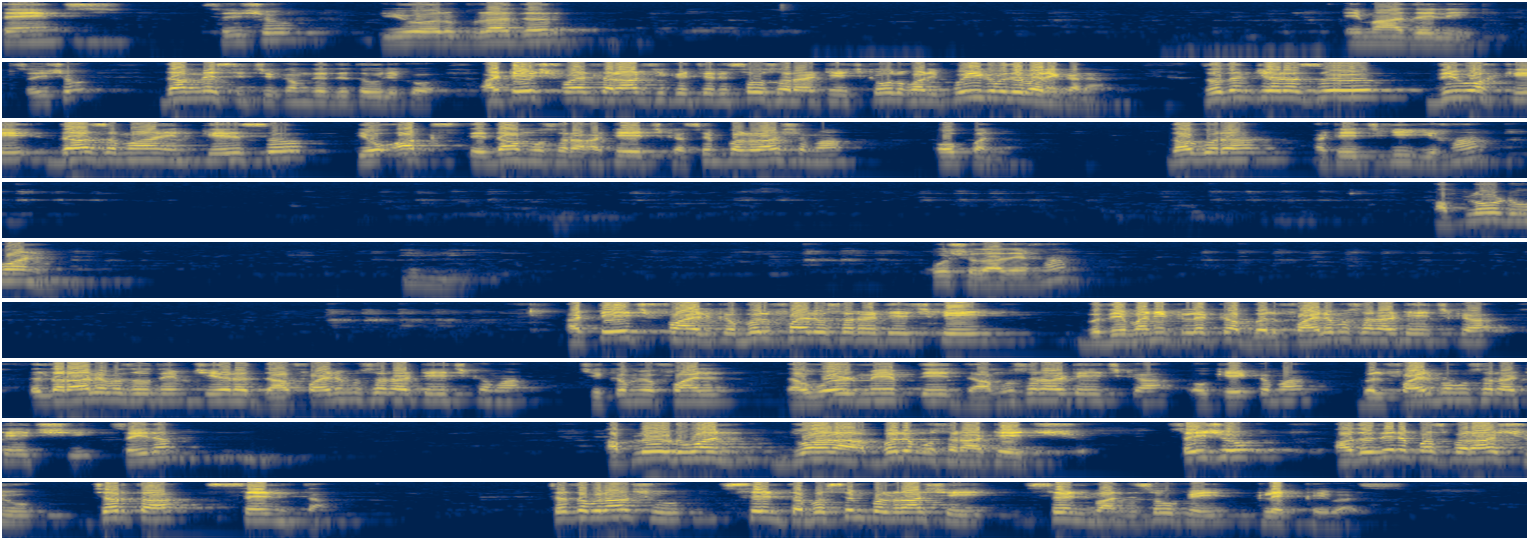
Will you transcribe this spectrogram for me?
thanks say show your brother اماد علي صحیح شو دا میسج چې کوم دې ته ولیکو اٹیچ فایل تلار شي چې سو سره اٹیچ کول غواړي پوي کوم دې باندې کنه زه تم چیرې زه دی وخت کې دا زما ان کیس یو عکس ته دا مو سره اٹیچ کا سمپل راشم اوپن دا ګوره اٹیچ کیږي ها اپلوډ 1 هندي او شو دا دی ها اٹیچ فایل کا بل فایل سره اٹیچ کې بده باندې کلک کا بل فایل مو سره اٹیچ کا دلته رااله مزه ته چیرې دا فایل مو سره اٹیچ کما چې کوم فایل دا ورډ میپ دی دا مو سره اټیچ کا اوکې کما بل فایل به مو سره اټیچ شي صحیح ده اپلوډ 1 دواړه بل مو سره اټیچ شو صحیح شو او د دې نه پس پر راشو چرته سند ته چرته بلار شو سند ته بس سمپل راشي سند باندې سو کوي کلیک کوي بس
